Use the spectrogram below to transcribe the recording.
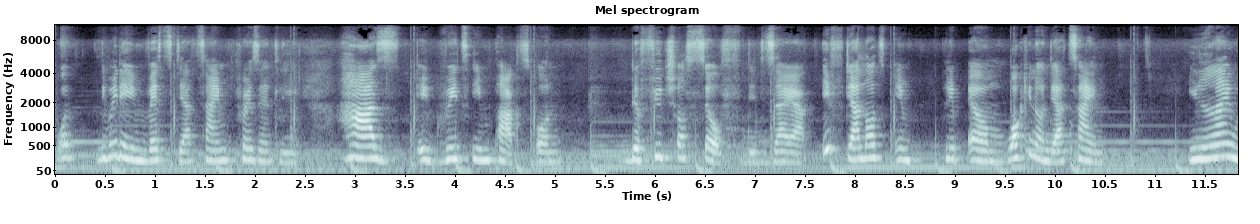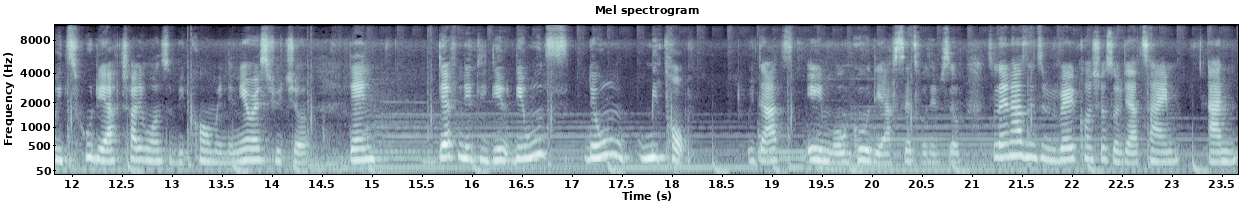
what the way they invest their time presently has a great impact on the future self they desire. If they are not in, um, working on their time in line with who they actually want to become in the nearest future then definitely they, they won't they won't meet up with that aim or goal they have set for themselves. So learners need to be very conscious of their time and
